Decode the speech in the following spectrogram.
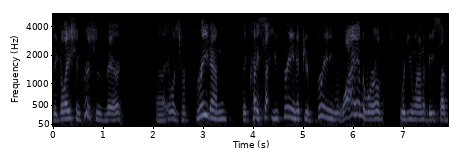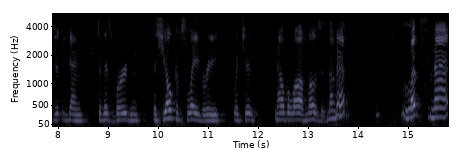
the Galatian Christians there. Uh, it was for freedom that Christ set you free, and if you're free, why in the world would you want to be subject again to this burden, this yoke of slavery, which is now the law of Moses? Now that's let's not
